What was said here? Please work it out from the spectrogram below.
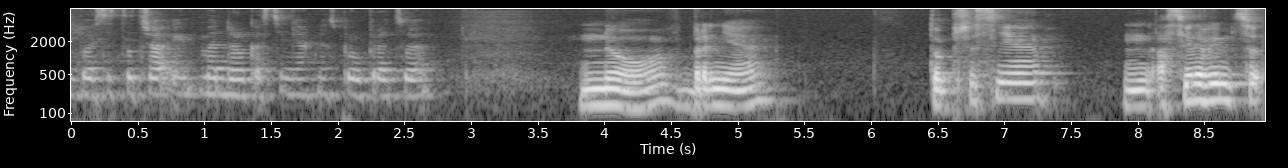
nebo jestli to třeba i Mendelka s tím nějak nespolupracuje. No, v Brně to přesně, asi nevím, co,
